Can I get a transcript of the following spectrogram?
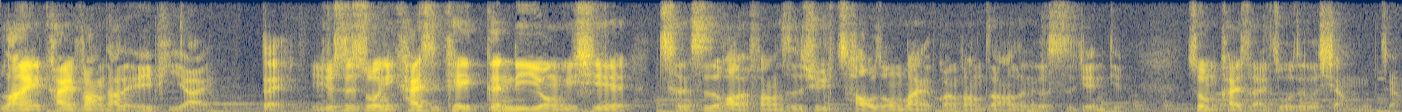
Line 开放它的 API。对，也就是说，你开始可以更利用一些程式化的方式去操纵 LINE 的官方账号的那个时间点，所以我们开始来做这个项目，这样。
